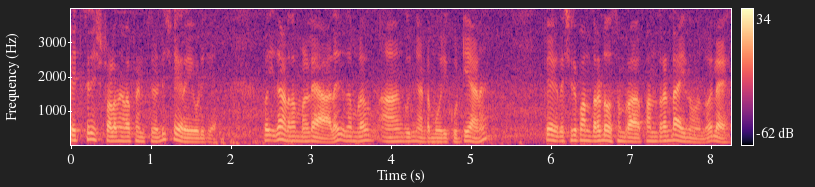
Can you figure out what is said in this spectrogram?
പെറ്റ്സിന് ഇഷ്ടമുള്ള നിങ്ങളുടെ ഫ്രണ്ട്സിന് വേണ്ടി ഷെയർ ചെയ്യുക കൂടി ചെയ്യുക. അപ്പോൾ ഇതാണ് നമ്മളുടെ ആൾ ഇത് നമ്മൾ ആൺകുഞ്ഞാട്ട മൂരിക്കുട്ടിയാണ് ഇപ്പോൾ ഏകദേശം ഒരു പന്ത്രണ്ട് ദിവസം പന്ത്രണ്ടായി തോന്നുന്നു അല്ലേ?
